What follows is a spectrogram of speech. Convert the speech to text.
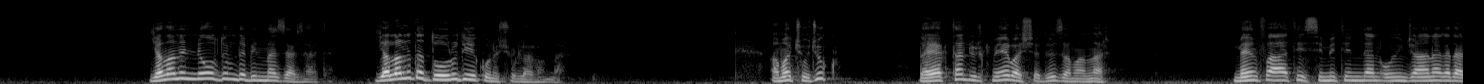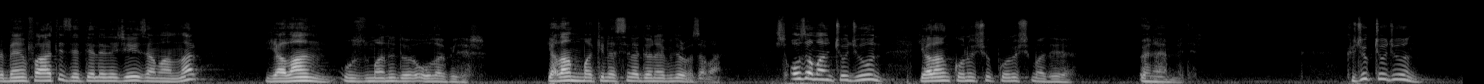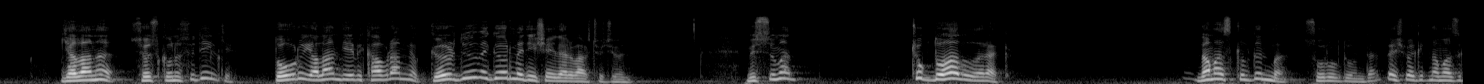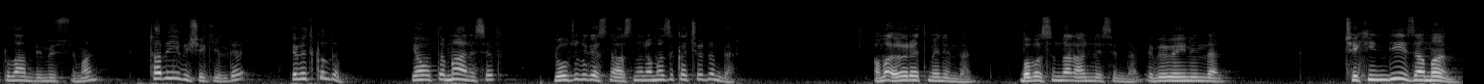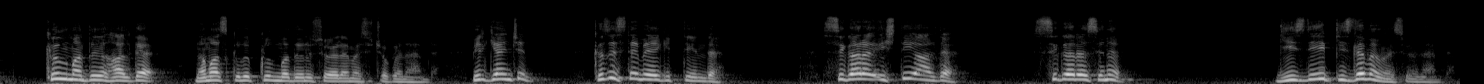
Yalanın ne olduğunu da bilmezler zaten. Yalanı da doğru diye konuşurlar onlar. Ama çocuk dayaktan ürkmeye başladığı zamanlar menfaati simitinden oyuncağına kadar menfaati zedeleneceği zamanlar yalan uzmanı da olabilir. Yalan makinesine dönebilir o zaman. İşte o zaman çocuğun yalan konuşup konuşmadığı önemlidir. Küçük çocuğun yalanı söz konusu değil ki. Doğru yalan diye bir kavram yok. Gördüğü ve görmediği şeyler var çocuğun. Müslüman çok doğal olarak namaz kıldın mı sorulduğunda beş vakit namazı kılan bir Müslüman tabii bir şekilde evet kıldım. Yahut da maalesef yolculuk esnasında namazı kaçırdım der. Ama öğretmeninden, babasından, annesinden, ebeveyninden çekindiği zaman kılmadığı halde namaz kılıp kılmadığını söylemesi çok önemli. Bir gencin kız istemeye gittiğinde sigara içtiği halde sigarasını gizleyip gizlememesi önemli.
